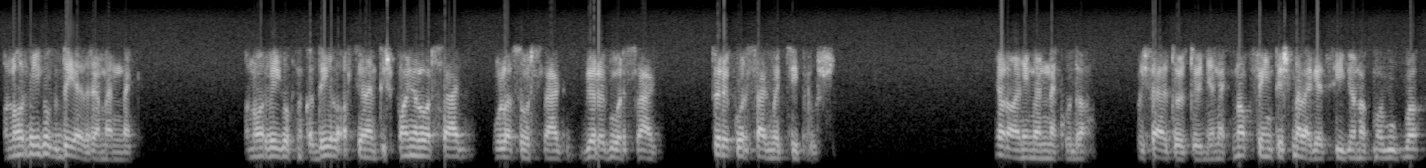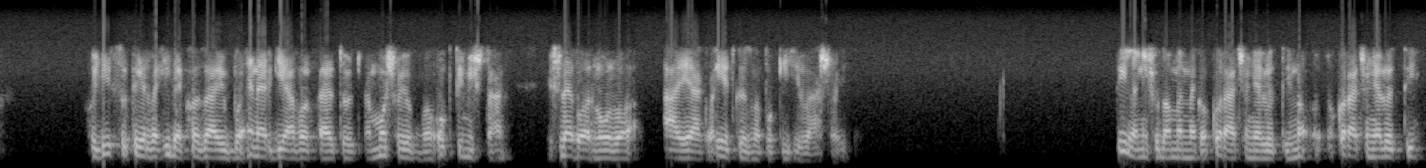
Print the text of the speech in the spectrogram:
A norvégok délre mennek. A norvégoknak a dél azt jelenti Spanyolország, Olaszország, Görögország, Törökország vagy Ciprus. Nyaralni mennek oda, hogy feltöltődjenek, napfényt és meleget szívjanak magukba, hogy visszatérve hideg hazájukba energiával feltöltve, mosolyogva, optimistán és lebarnolva állják a hétköznapok kihívásait. Télen is oda mennek a karácsony előtti, a karácsony előtti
